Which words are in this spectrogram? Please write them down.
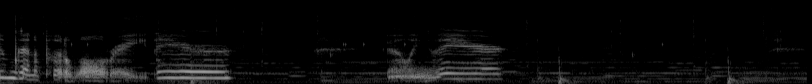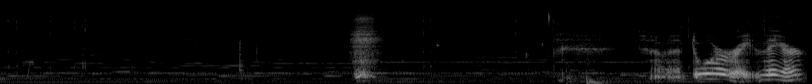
Yeah, I'm gonna put a wall right there. Going there. Have a door right there.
